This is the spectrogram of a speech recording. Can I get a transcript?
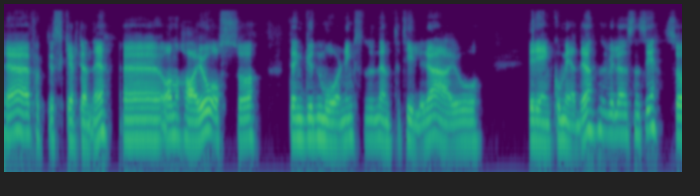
Det er jeg faktisk helt enig. Og han har jo også den Good Morning som du nevnte tidligere, er jo ren komedie, vil jeg nesten si. Så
